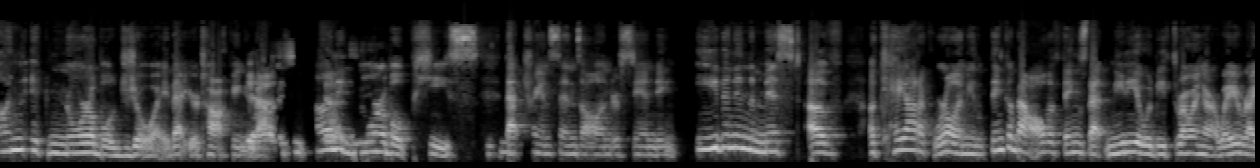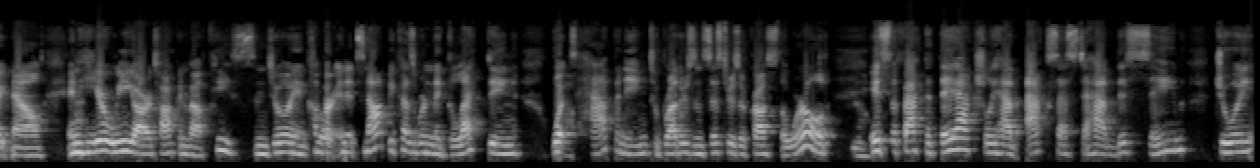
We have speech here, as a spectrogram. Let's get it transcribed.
unignorable joy that you're talking yes. about it's an unignorable peace mm-hmm. that transcends all understanding even in the midst of a chaotic world. I mean, think about all the things that media would be throwing our way right now. And here we are talking about peace and joy and comfort. And it's not because we're neglecting what's happening to brothers and sisters across the world. Yeah. It's the fact that they actually have access to have this same joy,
